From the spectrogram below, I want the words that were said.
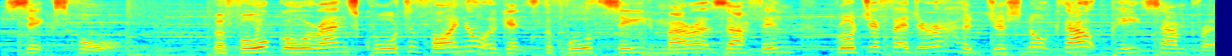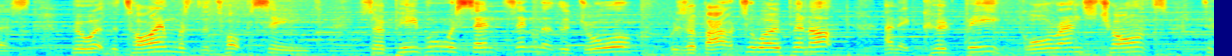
6-4. Before Goran's quarter-final against the 4th seed Marat Safin, Roger Federer had just knocked out Pete Sampras, who at the time was the top seed, so people were sensing that the draw was about to open up and it could be Goran's chance to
